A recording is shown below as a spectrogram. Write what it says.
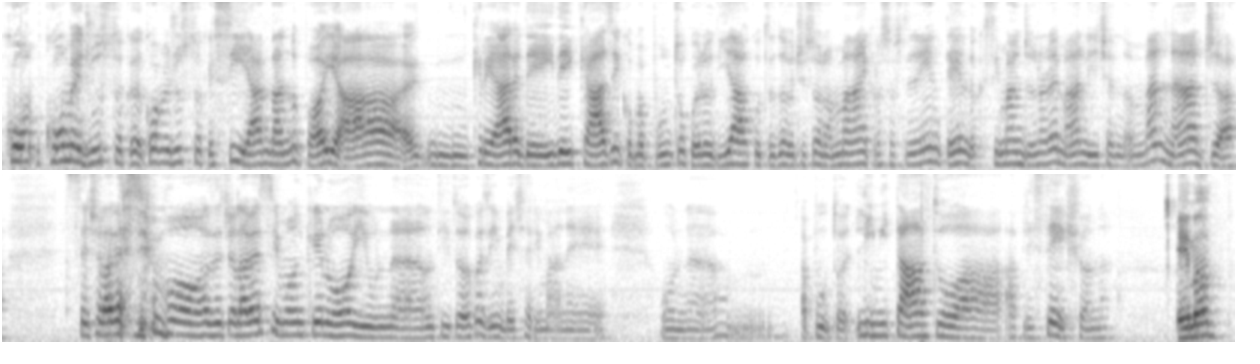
co- come, è giusto che, come, è giusto che, sia, andando poi a mh, mm, creare dei, dei, casi come appunto quello di Yakuza, dove ci sono Microsoft e Nintendo che si mangiano le mani dicendo mannaggia, se ce l'avessimo, se ce l'avessimo anche noi un, un, titolo così invece rimane un, um, appunto limitato a, a PlayStation. Ema?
